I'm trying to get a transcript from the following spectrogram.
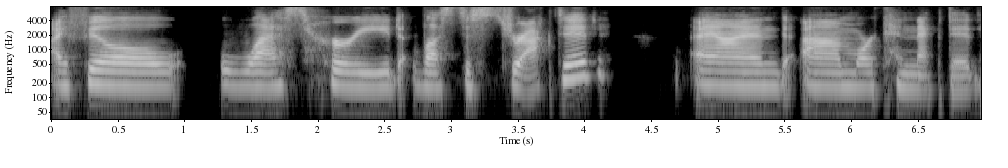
I feel less hurried, less distracted, and um, more connected.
